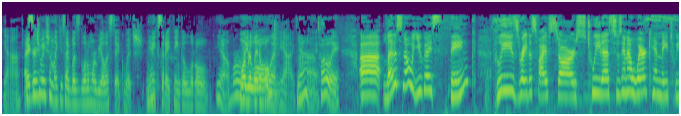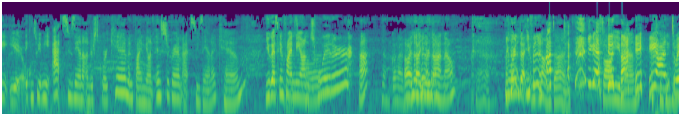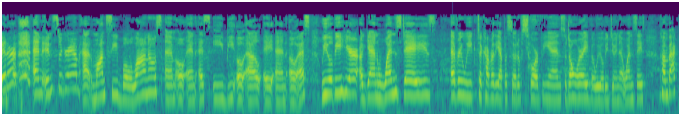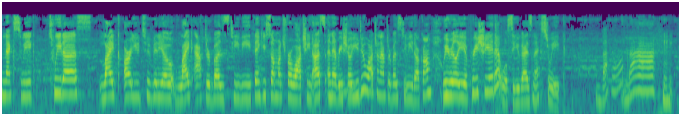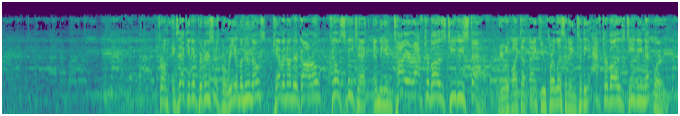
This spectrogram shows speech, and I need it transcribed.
Yeah. The situation, like you said, was a little more realistic, which makes it, I think, a little, you know, more, more relatable. relatable. And yeah, exactly. Yeah, So- totally. Uh, let us know what you guys think. Please rate us five stars. Tweet us, Susanna. Where can they tweet you? They can tweet me at Susanna underscore Kim and find me on Instagram at Susanna Kim. You guys can find me on follow. Twitter. Huh? No, go ahead. Oh, I thought you were done. No. yeah. You weren't done. You finished. No, I'm done. you guys all you, man. on Twitter and Instagram at Monse Bolanos, M O N S E B O L A N O S. We will be here again Wednesdays every week to cover the episode of Scorpion. So don't worry, but we will be doing it Wednesdays. Come back next week. Tweet us. Like our YouTube video, like AfterBuzz TV. Thank you so much for watching us and every show you do watch on AfterBuzzTV.com. We really appreciate it. We'll see you guys next week. Bye. Bye. From executive producers Maria Menounos, Kevin Undergaro, Phil Svitek, and the entire AfterBuzz TV staff, we would like to thank you for listening to the AfterBuzz TV network.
